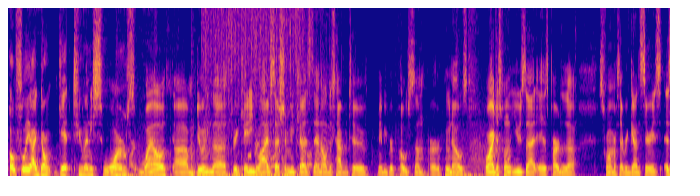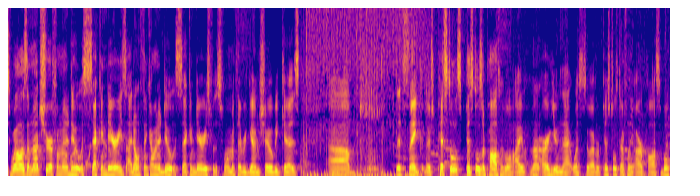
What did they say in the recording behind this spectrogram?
Hopefully I don't get too many swarms while um, doing the 3KD live session because then I'll just have to maybe repost them or who knows. Or I just won't use that as part of the Swarm with every gun series. As well as I'm not sure if I'm going to do it with secondaries. I don't think I'm going to do it with secondaries for the Swarm with every gun show because, um, let's think. There's pistols. Pistols are possible. I'm not arguing that whatsoever. Pistols definitely are possible.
